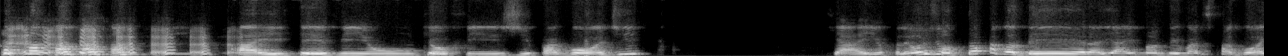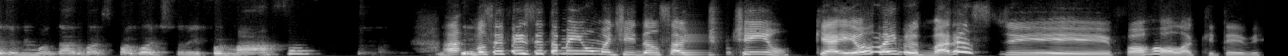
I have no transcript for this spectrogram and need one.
aí teve um que eu fiz de pagode. Que aí eu falei, hoje eu tô pagodeira. E aí mandei vários pagodes, me mandaram vários pagodes também, foi massa. Ah, você fez também uma de dançar juntinho, que aí eu lembro várias de forró lá que teve.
